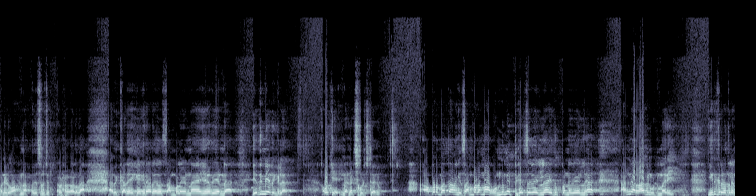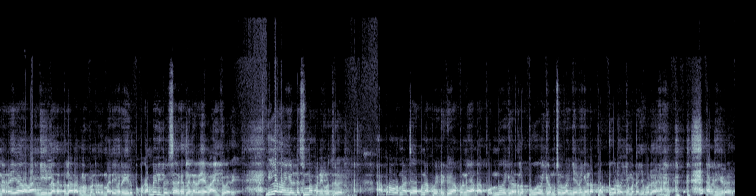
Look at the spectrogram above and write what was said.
பண்ணிவிடுவோம் அண்ணா அதை சொல்லி அவ்வளோதான் அது கதையை கேட்குறாரு சம்பளம் என்ன ஏது என்ன எதுவுமே எதுங்கள ஓகே நடிச்சு குடிச்சிட்டாரு அப்புறம் பார்த்தா அவங்க சம்பளமாக ஒன்றுமே பேசவே இல்லை இது பண்ணவே இல்லை. அண்ணன் ராபின்வுட் மாதிரி. இருக்கிற இடத்துல நிறைய வாங்கி இல்லாத இடத்துல ராபின்வுட் பண்ணுறது மாதிரி இவர் இரு கம்பெனி பெருசாக இருக்கிறதுல நிறைய வாங்கிக்குவார். இல்லாதவங்கள்ட்ட சும்மா பண்ணி கொடுத்துருவாரு அப்புறம் ஒரு நாள் எப்படின்னா போயிட்டு இருக்கு அப்படின்னு ஏன்டா பொண்ணு வைக்கிற இடத்துல பூவை வைக்கிறோம்னு சொல்லுவாங்க. இவங்கடா பொட்டு கூட வைக்க மாட்டாங்க போல. அப்படிங்கிறாரு.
